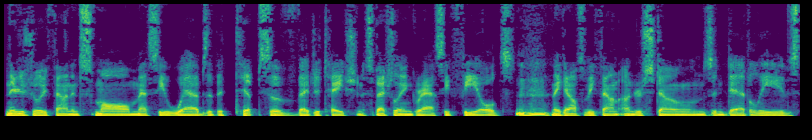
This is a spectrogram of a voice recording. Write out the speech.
they're usually found in small, messy webs at the tips of vegetation, especially in grassy fields. And they can also be found under stones and dead leaves.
